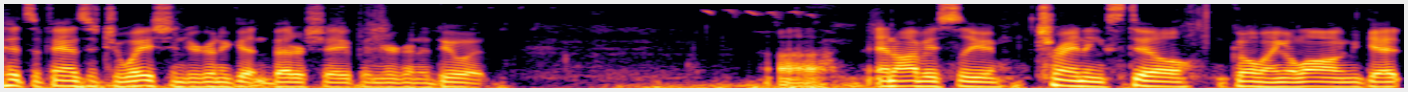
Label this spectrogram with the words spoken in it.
hits a fan situation, you're going to get in better shape and you're going to do it. Uh, and obviously, training still going along to get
